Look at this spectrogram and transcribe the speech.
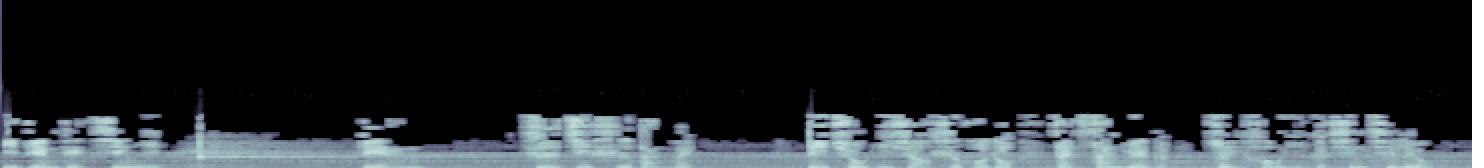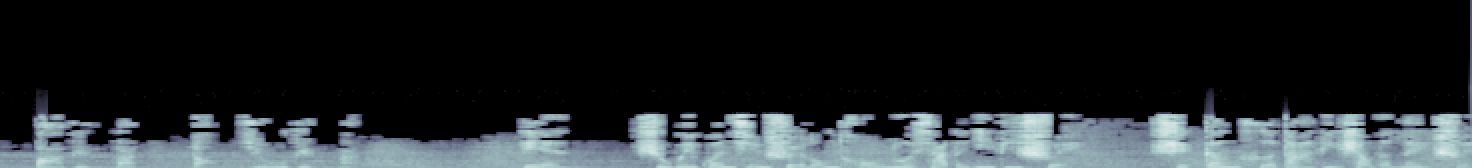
一点点心意。点是计时单位，地球一小时活动在三月的最后一个星期六，八点半到九点半。点是未关紧水龙头落下的一滴水，是干涸大地上的泪水。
